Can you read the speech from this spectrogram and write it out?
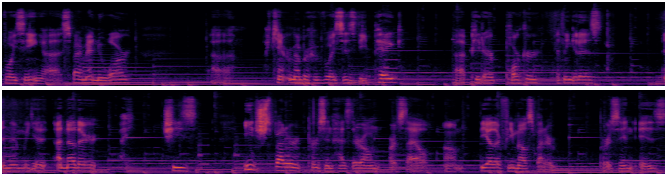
voicing uh, Spider-Man Noir. Can't remember who voices the pig. Uh, Peter Porker, I think it is. And then we get another. She's each spider person has their own art style. Um, the other female spider person is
